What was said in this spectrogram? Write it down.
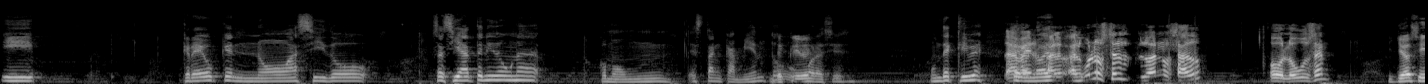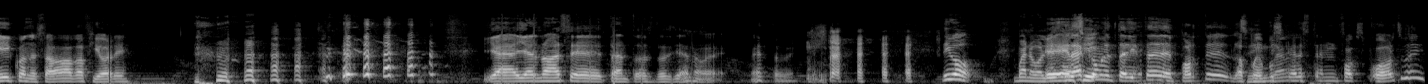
Y creo que no ha sido, o sea, sí ha tenido una, como un estancamiento, Declive. por así decirlo. Un declive. A pero ver, no es- ¿al- ¿algunos de ustedes lo han usado? ¿O lo usan? Yo sí, cuando estaba Ava Fiore. ya, ya no hace tanto, entonces ya no, güey. Esto, güey. Digo, bueno, volviendo Era así- comentarista de deporte, la Sí, pueden claro. buscar, está en Fox Sports, güey.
